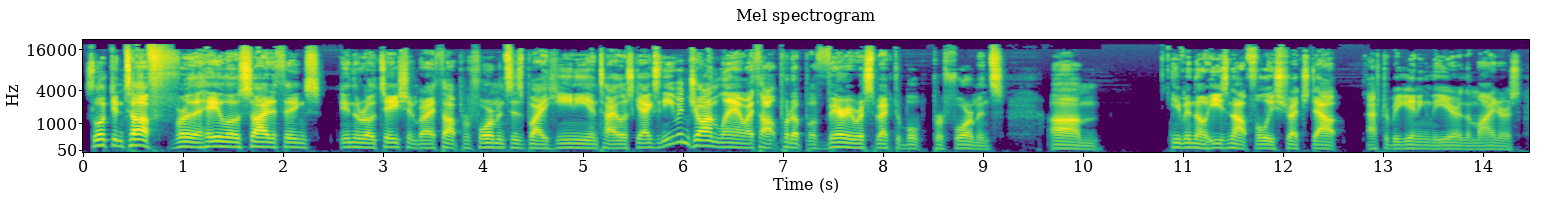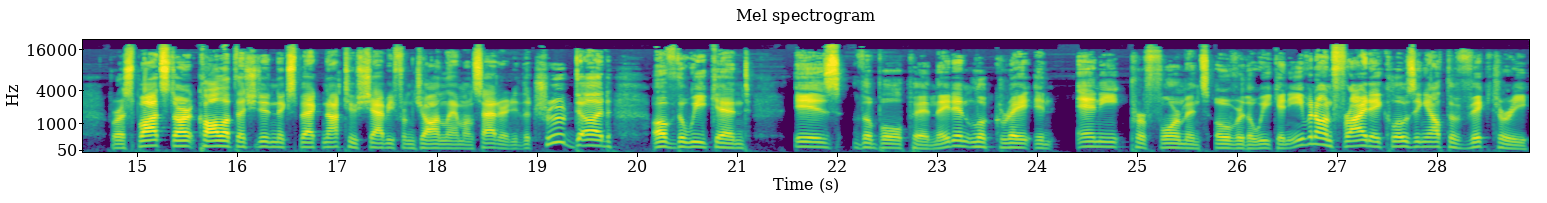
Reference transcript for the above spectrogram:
it's looking tough for the Halo side of things in the rotation. But I thought performances by Heaney and Tyler Skaggs and even John Lamb, I thought put up a very respectable performance. Um, even though he's not fully stretched out after beginning the year in the minors. For a spot start call up that you didn't expect, not too shabby from John Lamb on Saturday. The true dud of the weekend is the bullpen. They didn't look great in any performance over the weekend. Even on Friday, closing out the victory,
